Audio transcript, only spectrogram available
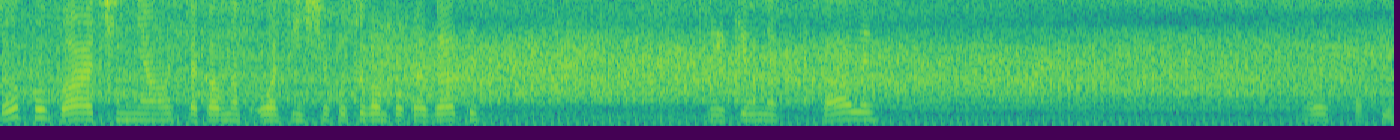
До побачення. Ось така у нас осінь, ще хочу вам показати, які у нас скали. Ось такі.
